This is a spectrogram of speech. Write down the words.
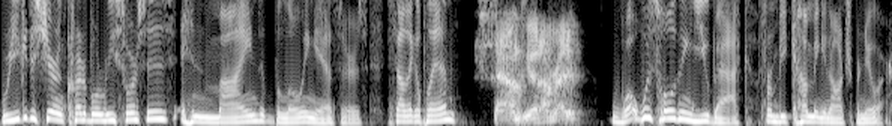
where you get to share incredible resources and mind blowing answers. Sound like a plan? Sounds good. I'm ready. What was holding you back from becoming an entrepreneur?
